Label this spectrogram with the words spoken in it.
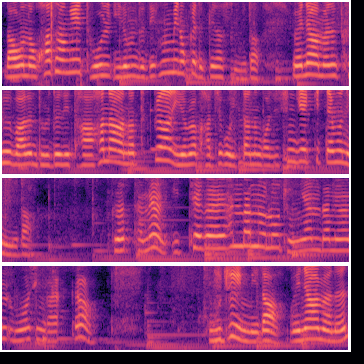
나오는 화성의 돌 이름들이 흥미롭게 느껴졌습니다. 왜냐하면 그 많은 돌들이 다 하나하나 특별한 이름을 가지고 있다는 것이 신기했기 때문입니다. 그렇다면 이 책을 한 단어로 정의한다면 무엇인가요? 우주입니다. 왜냐하면은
